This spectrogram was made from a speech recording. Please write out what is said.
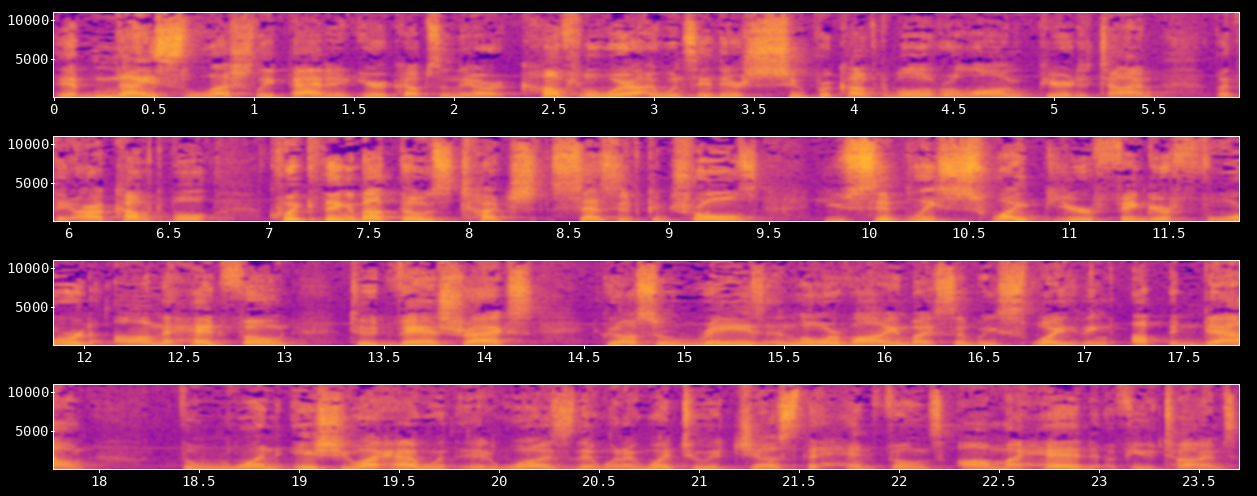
They have nice, lushly padded ear cups, and they are comfortable wear. I wouldn't say they're super comfortable over a long period of time, but they are comfortable. Quick thing about those touch sensitive controls you simply swipe your finger forward on the headphone to advance tracks. You can also raise and lower volume by simply swiping up and down. The one issue I had with it was that when I went to adjust the headphones on my head a few times,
